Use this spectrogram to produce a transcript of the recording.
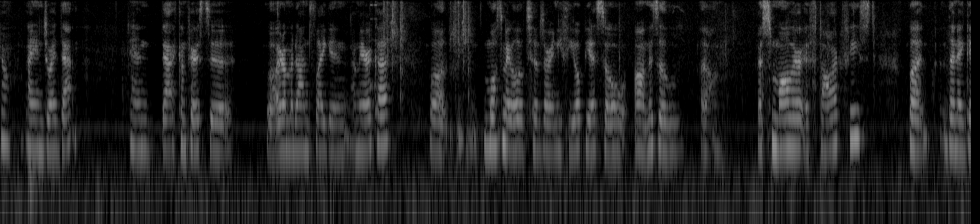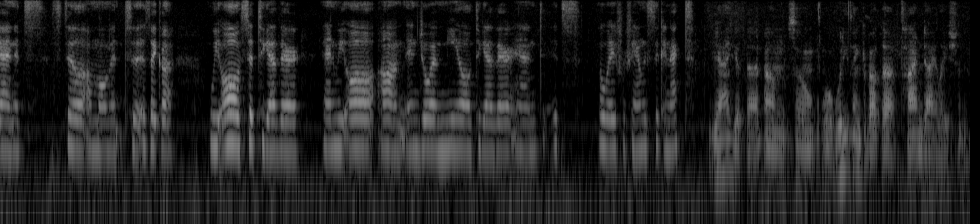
yeah, I enjoyed that and that compares to what Ramadan's like in America. Well, most of my relatives are in Ethiopia, so um, it's a um, a smaller iftar feast, but then again, it's still a moment to. It's like a we all sit together and we all um, enjoy a meal together, and it's a way for families to connect. Yeah, I get that. Um, so, wh- what do you think about the time dilation?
